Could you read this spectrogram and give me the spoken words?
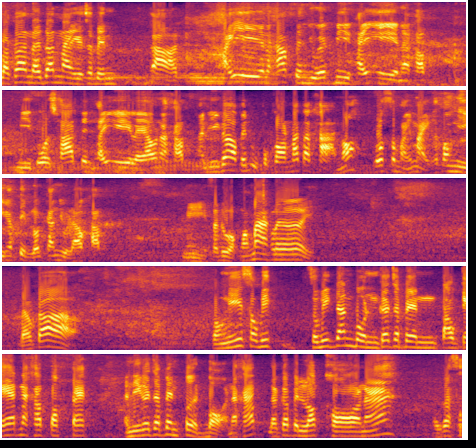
แล้วก็ในด้านในก็จะเป็นอ่า Type A นะครับ เป็น USB Type A นะครับ มีตัวชาร์จเป็น Type A แล้วนะครับ อันนี้ก็เป็นอุปกรณ์มาตรฐานเนาะรถสมัยใหม่ก็ต้องมีกันติดรถกันอยู่แล้วครับ นี่สะดวกมากๆเลย แล้วก็ ตรงนี้สวิตสวิตด้านบนก็จะเป็นเตาแก๊สนะครับป๊อกแป๊กอันนี้ก็จะเป็นเปิดเบาะนะครับ แล้วก็เป็นล็อกคอนะ แล้วก็ส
